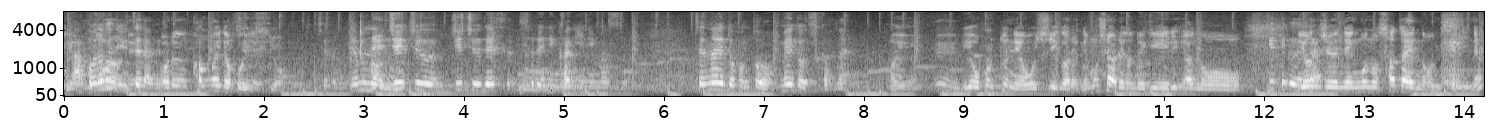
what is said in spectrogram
す。あこんなこと言っちゃダメあれ考えた方がいいですよ。でもね受注受注です。それに限ります。じゃないと本当目処つかないはいはい。うん。いや本当にね美味しいからね。もしあれの時あの言ってください。40年後のサザエのお店にね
